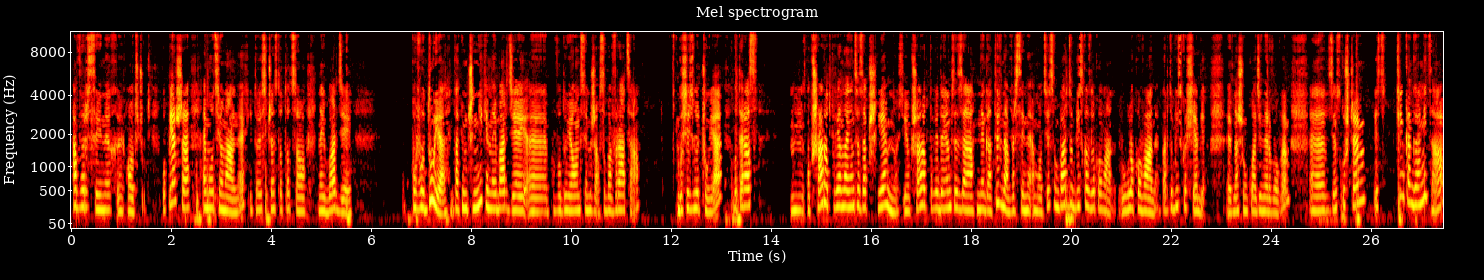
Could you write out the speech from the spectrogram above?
awersyjnych y, odczuć. Po pierwsze, emocjonalnych, i to jest często to, co najbardziej powoduje, takim czynnikiem najbardziej y, powodującym, że osoba wraca, bo się źle czuje, bo teraz obszary odpowiadające za przyjemność i obszary odpowiadające za negatywne, awersyjne emocje są bardzo blisko zlokowane, ulokowane, bardzo blisko siebie e, w naszym układzie nerwowym, e, w związku z czym jest cienka granica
